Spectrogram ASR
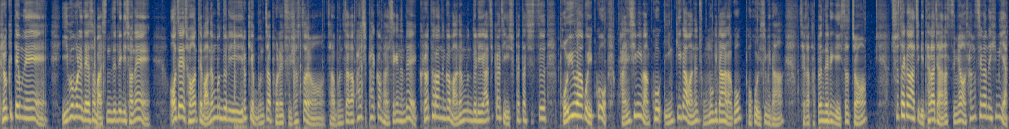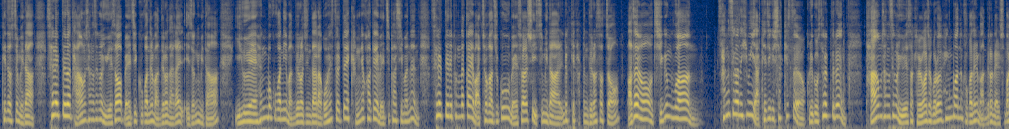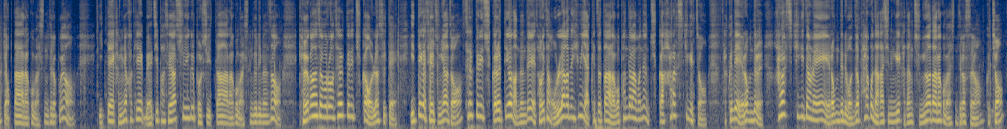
그렇기 때문에 이 부분에 대해서 말씀드리기 전에 어제 저한테 많은 분들이 이렇게 문자 보내주셨어요. 자, 문자가 88건 발생했는데 그렇다라는 건 많은 분들이 아직까지 이슈페타시스 보유하고 있고 관심이 많고 인기가 많은 종목이다라고 보고 있습니다. 제가 답변 드린 게 있었죠. 추세가 아직 이탈하지 않았으며 상승하는 힘이 약해졌습니다. 세력들은 다음 상승을 위해서 매직 구간을 만들어 나갈 예정입니다. 이후에 횡보 구간이 만들어진다라고 했을 때 강력하게 매집하시면은 세력들의 평단가에 맞춰가지고 매수할 수 있습니다. 이렇게 답변 드렸었죠. 맞아요. 지금 구간 상승하는 힘이 약해지기 시작했어요. 그리고 세력들은 다음 상승을 위해서 결과적으로 횡보하는 구간을 만들어낼 수밖에 없다라고 말씀드렸고요. 이때 강력하게 매집하셔야 수익을 볼 수 있다라고 말씀드리면서 결과적으로 세력들이 주가 올렸을 때 이때가 제일 중요하죠. 세력들이 주가를 띄워놨는데 더 이상 올라가는 힘이 약해졌다라고 판단하면은 주가 하락시키겠죠. 자, 근데 여러분들 하락시키기 전에 여러분들이 먼저 팔고 나가시는 게 가장 중요하다라고 말씀드렸어요. 그쵸?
